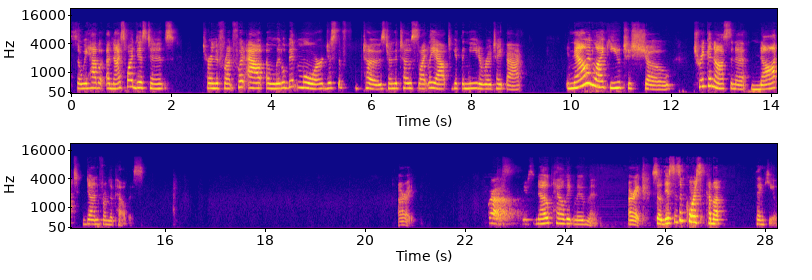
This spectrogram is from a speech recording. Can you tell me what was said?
So we have a, a nice wide distance. Turn the front foot out a little bit more, just the toes. Turn the toes slightly out to get the knee to rotate back. Now I'd like you to show Trikonasana not done from the pelvis. All right. Gross. There's no pelvic movement. All right. So this is, of course, come up. Thank you.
